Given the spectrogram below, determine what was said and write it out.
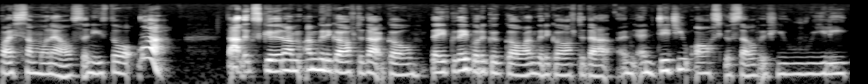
by someone else and you thought, ah, that looks good. I'm, I'm going to go after that goal. They've, they've got a good goal. I'm going to go after that. And, and did you ask yourself if you really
